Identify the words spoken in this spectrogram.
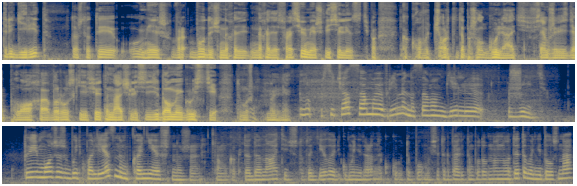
триггерит то, что ты умеешь, будучи находи- находясь в России, умеешь веселиться. Типа, какого черта ты пошел гулять? Всем же везде плохо, вы русские все это начали, сиди дома и грусти. Думаешь, блин. Ну, сейчас самое время на самом деле жить. Ты можешь быть полезным, конечно же, там как-то донатить, что-то делать, гуманитарную какую-то помощь и так далее и тому подобное, но от этого не должна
